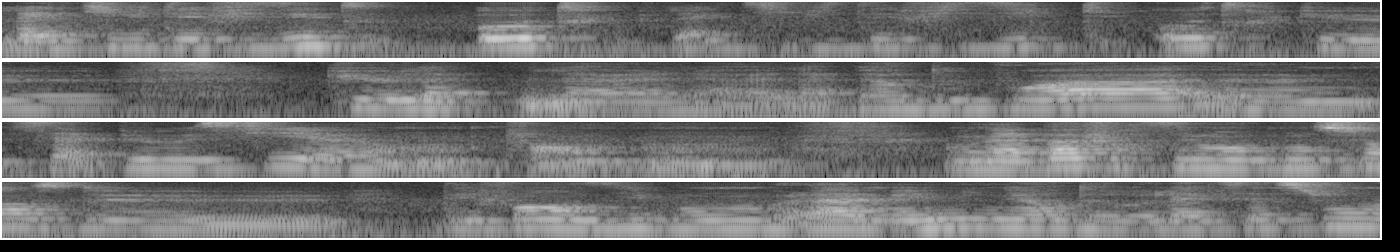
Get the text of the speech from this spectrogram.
l'activité physique autre, l'activité physique autre que, que la, la, la, perte de poids. Euh, ça peut aussi, enfin, on n'a pas forcément conscience de. Des fois, on se dit, bon, voilà, même une heure de relaxation.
